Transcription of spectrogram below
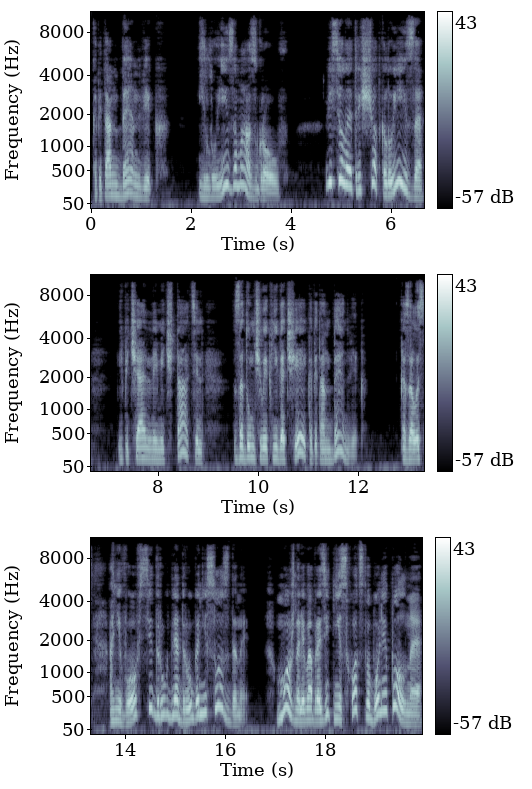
Капитан Бенвик и Луиза Масгроув, веселая трещотка Луиза и печальный мечтатель, задумчивый книгачей капитан Бенвик — Казалось, они вовсе друг для друга не созданы. Можно ли вообразить несходство более полное?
